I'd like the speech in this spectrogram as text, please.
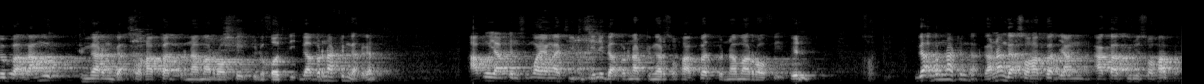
Coba kamu dengar enggak sahabat bernama Rafi' bin Khodi? Enggak pernah dengar kan? Aku yakin semua yang ngaji di sini enggak pernah dengar sahabat bernama Rafi' bin Khodi. Enggak pernah dengar karena enggak sahabat yang akabir sahabat.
